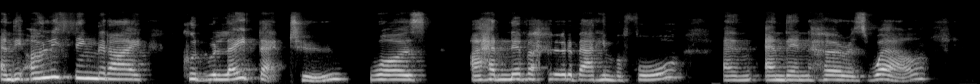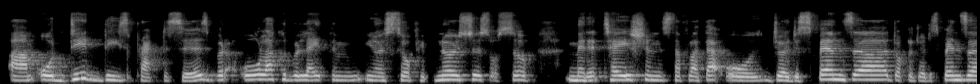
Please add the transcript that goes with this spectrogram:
And the only thing that I could relate that to was I had never heard about him before and and then her as well um, or did these practices but all i could relate them you know self hypnosis or self meditation stuff like that or joe dispenza dr joe dispenza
